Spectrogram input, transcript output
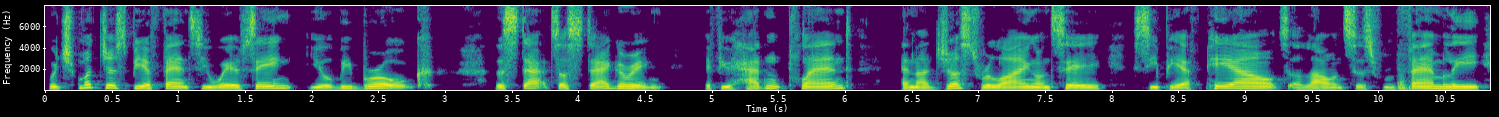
which might just be a fancy way of saying you'll be broke. The stats are staggering. If you hadn't planned and are just relying on, say, CPF payouts, allowances from family,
